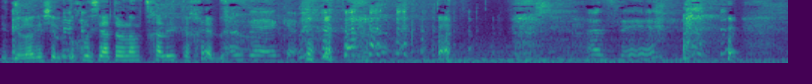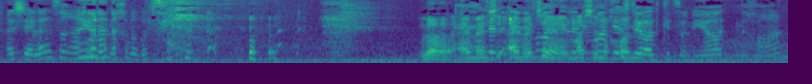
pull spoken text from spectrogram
אידיאולוגיה של אוכלוסיית העולם צריכה להתאחד. אז כן. אז השאלה איזה רעיון אנחנו רוצים. לא, האמת, שמה שנכון... יש דעות קיצוניות, נכון.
